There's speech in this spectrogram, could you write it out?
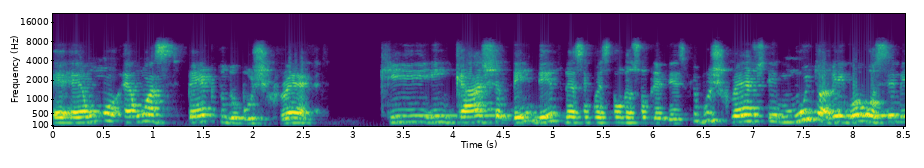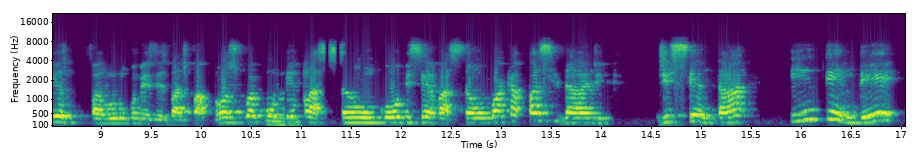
é, é, um, é um aspecto do bushcraft que encaixa bem dentro dessa questão da sobrevivência, porque o bushcraft tem muito a ver, igual você mesmo falou no começo desse bate-papo nosso, com a uhum. contemplação, com a observação, com a capacidade de sentar e entender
